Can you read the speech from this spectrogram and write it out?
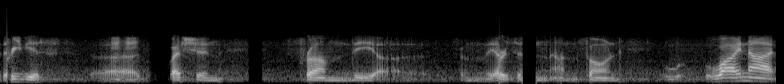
the previous uh, Mhm. question from the uh, from the person on the phone. Why not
